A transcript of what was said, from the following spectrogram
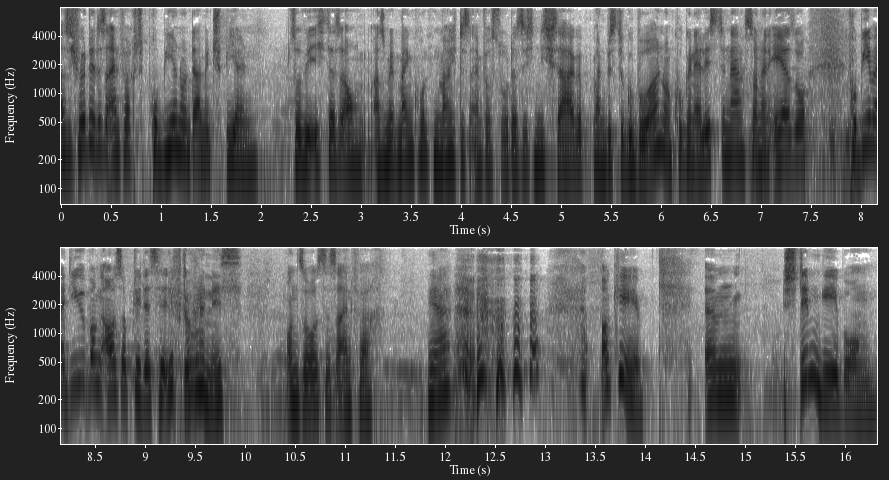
Also ich würde das einfach probieren und damit spielen. So wie ich das auch, also mit meinen Kunden mache ich das einfach so, dass ich nicht sage, wann bist du geboren und gucke in der Liste nach, sondern eher so, probier mal die Übung aus, ob dir das hilft oder nicht. Und so ist es einfach. Ja? okay. Ähm, Stimmgebung.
